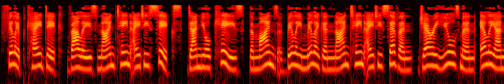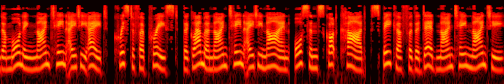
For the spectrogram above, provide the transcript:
Philip K. Dick, VALIS 1986, Daniel Keyes, The Minds of Billy Milligan 1987, Jerry Yulsman, Elleander Morning 1988, Christopher Priest, The Glamour 1989, Orson Scott Card, Speaker for the Dead 1990,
